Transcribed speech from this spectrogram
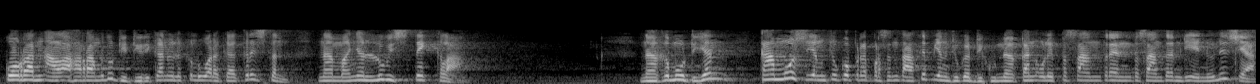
Koran Al-Ahram itu didirikan oleh keluarga Kristen namanya Louis Tekla. Nah kemudian kamus yang cukup representatif yang juga digunakan oleh pesantren-pesantren di Indonesia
